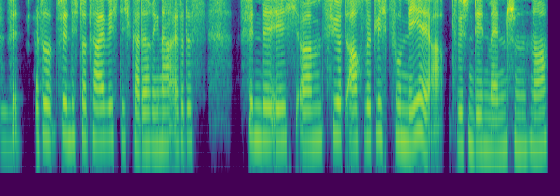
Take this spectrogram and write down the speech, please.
mhm. also finde ich total wichtig, Katharina. Also das finde ich, ähm, führt auch wirklich zu Nähe äh, zwischen den Menschen. Ne?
